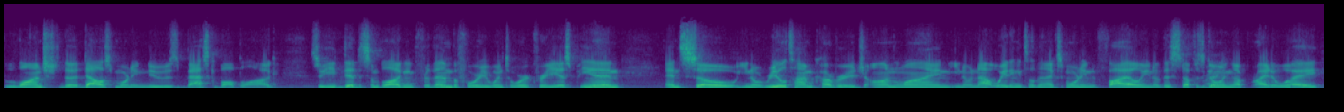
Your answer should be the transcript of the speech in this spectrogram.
launched the Dallas Morning News basketball blog. So he did some blogging for them before he went to work for ESPN and so, you know, real time coverage online, you know, not waiting until the next morning to file, you know, this stuff is right. going up right away.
